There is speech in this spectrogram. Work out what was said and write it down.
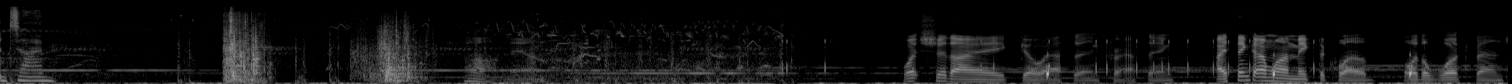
Bedtime. Oh man. What should I go after in crafting? I think I want to make the club or the workbench.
